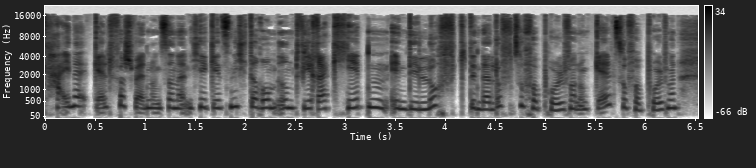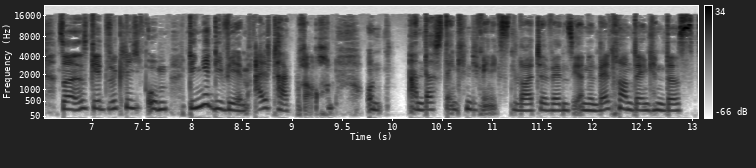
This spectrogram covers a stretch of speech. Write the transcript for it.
keine Geldverschwendung, sondern hier geht's nicht darum, irgendwie Raketen in die Luft, in der Luft zu verpulvern und Geld zu verpulvern, sondern es geht wirklich um Dinge, die wir im Alltag brauchen. Und an das denken die wenigsten Leute, wenn sie an den Weltraum denken, dass,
